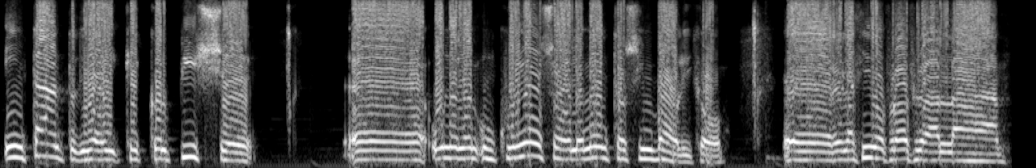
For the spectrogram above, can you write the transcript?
intanto direi che colpisce eh, un, ele- un, curioso elemento simbolico eh, relativo proprio alla,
